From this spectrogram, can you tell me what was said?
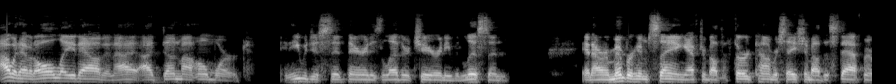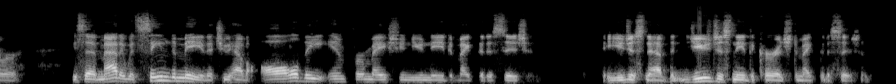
I would have it all laid out, and I, I'd done my homework. And he would just sit there in his leather chair and he would listen. And I remember him saying after about the third conversation about the staff member, he said, Matt, it would seem to me that you have all the information you need to make the decision. You just have the, you just need the courage to make the decision.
